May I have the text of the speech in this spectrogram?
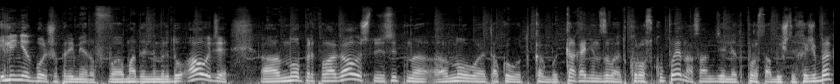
или нет больше примеров в модельном ряду Audi, но предполагалось, что действительно новое такое вот, как бы, как они называют, кросс-купе, на самом деле это просто обычный хэтчбэк,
